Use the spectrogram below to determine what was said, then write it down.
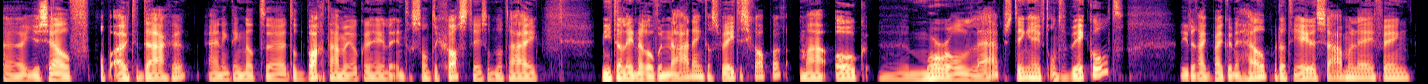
uh, jezelf op uit te dagen. En ik denk dat, uh, dat Bart daarmee ook een hele interessante gast is, omdat hij niet alleen daarover nadenkt als wetenschapper, maar ook uh, moral labs, dingen heeft ontwikkeld die er eigenlijk bij kunnen helpen dat die hele samenleving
